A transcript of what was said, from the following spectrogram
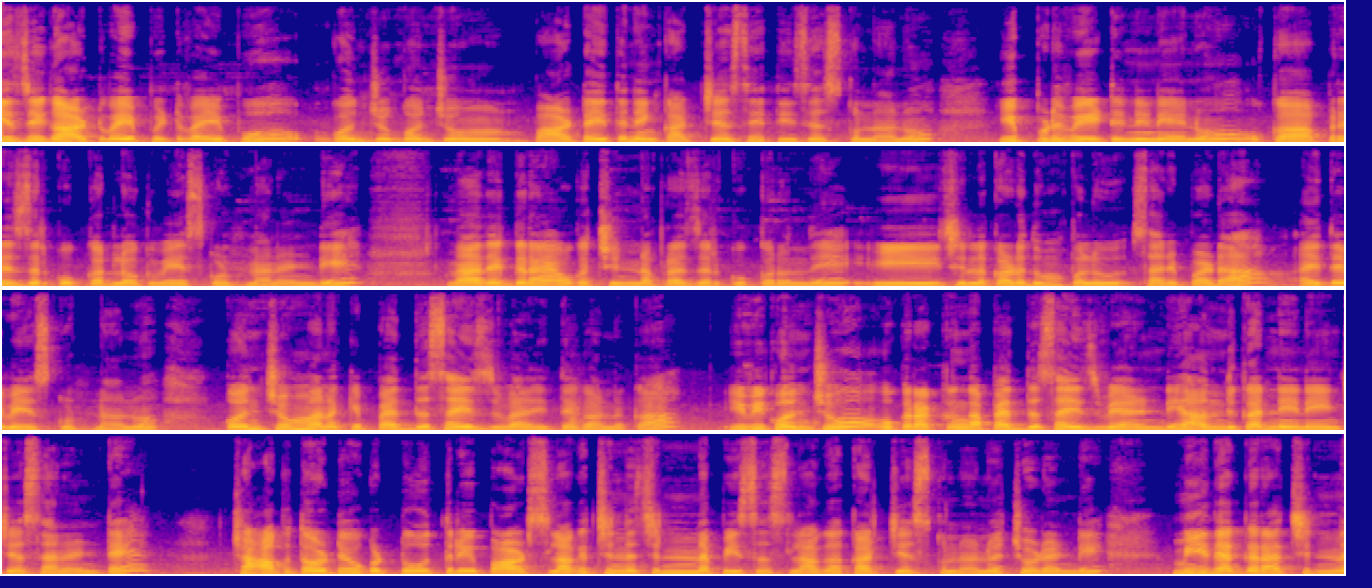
ఈజీగా అటువైపు ఇటువైపు కొంచెం కొంచెం పార్ట్ అయితే నేను కట్ చేసి తీసేసుకున్నాను. ఇప్పుడు వీటిని నేను ఒక ప్రెషర్ కుక్కర్లోకి వేసుకుంటున్నానండి. నా దగ్గర ఒక చిన్న ప్రెషర్ కుక్కర్ ఉంది. ఈ చిలకడ దుంపలు సరిపడా అయితే వేసుకుంటున్నాను. కొంచెం మనకి పెద్ద సైజు అయితే కనుక ఇవి కొంచెం ఒక రకంగా పెద్ద సైజువే అండి. అందుకని నేను ఏం చేశానంటే చాకుతోటి ఒక టూ త్రీ పార్ట్స్ లాగా చిన్న చిన్న పీసెస్ లాగా కట్ చేసుకున్నాను. చూడండి మీ దగ్గర చిన్న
